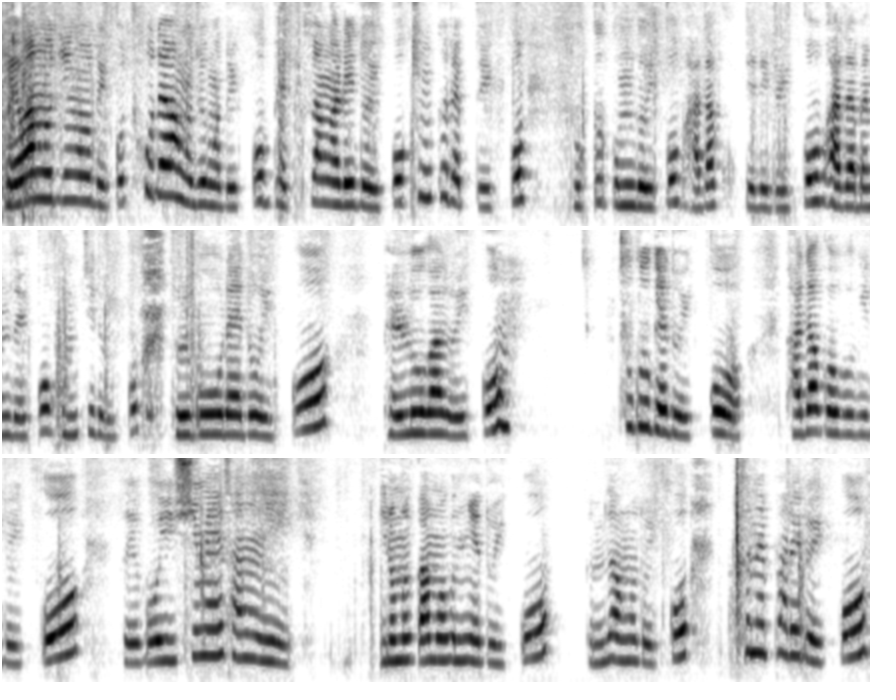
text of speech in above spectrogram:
대왕 오징어도 있고 초대왕 오징어도 있고 백상아리도 있고 킹크랩도 있고 북극곰도 있고 바다 코끼리도 있고 바다뱀도 있고 곰치도 있고 돌고래도 있고 벨루가도 있고 투구개도 있고 바다 거북이도 있고 그리고 이 심해 사는 이 이름을 까먹은 얘도 있고 뱀상어도 있고 큰 해파리도 있고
